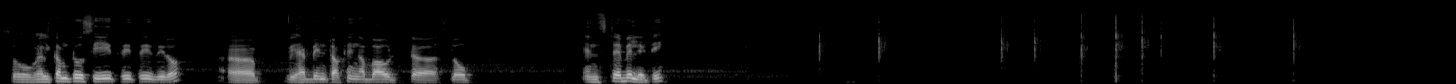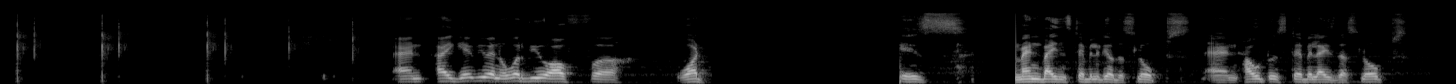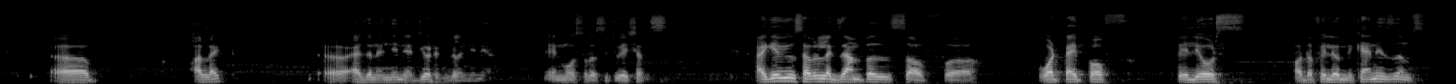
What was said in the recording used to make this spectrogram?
So, welcome to CE 330. Uh, we have been talking about uh, slope instability. And I gave you an overview of uh, what is meant by instability of the slopes and how to stabilize the slopes uh, alright uh, as an engineer geotechnical engineer in most of the situations. I gave you several examples of uh, what type of failures or the failure mechanisms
